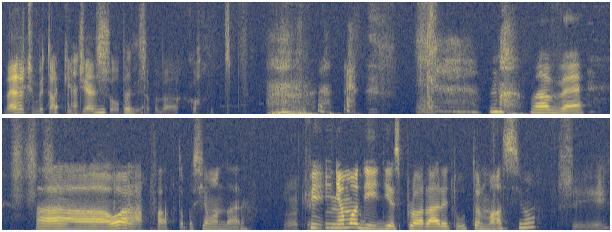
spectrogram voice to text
Adesso ci metto anche il gel Eh, sopra, così. visto che l'ho raccolto. Ma vabbè. Ah, ora fatto, possiamo andare. Ok. Finiamo di, di esplorare tutto al massimo. Sì.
